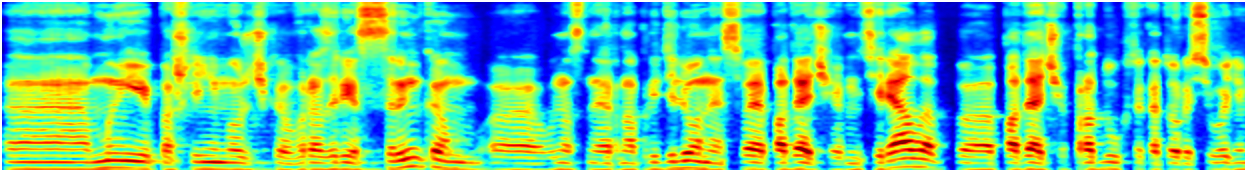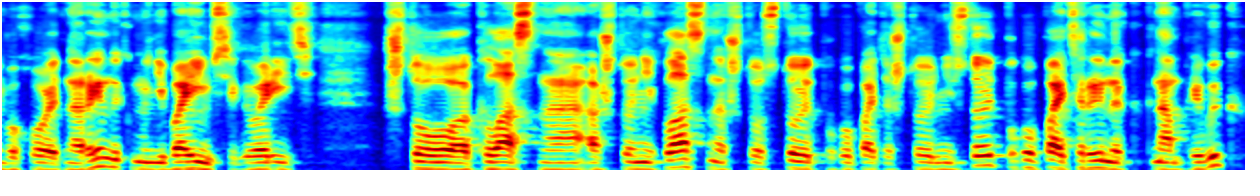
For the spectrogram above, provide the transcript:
мы пошли немножечко в разрез с рынком. У нас, наверное, определенная своя подача материала, подача продукта, который сегодня выходит на рынок. Мы не боимся говорить, что классно, а что не классно, что стоит покупать, а что не стоит покупать. Рынок к нам привык.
